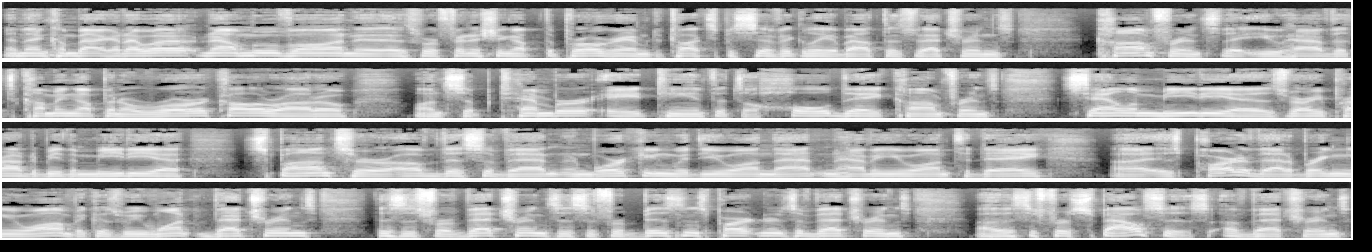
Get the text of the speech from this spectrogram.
and then come back. And I want to now move on as we're finishing up the program to talk specifically about this veterans conference that you have that's coming up in Aurora, Colorado on September 18th. It's a whole day conference. Salem Media is very proud to be the media sponsor of this event and working with you on that and having you on today uh, is part of that, of bringing you on because we want veterans. This is for veterans. This is for business partners of veterans. Uh, this is for spouses of veterans.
